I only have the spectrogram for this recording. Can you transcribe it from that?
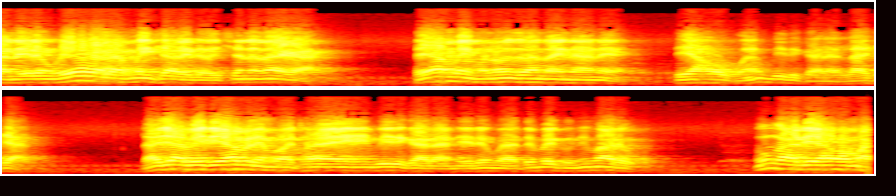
ရာနေတော့ဘုရားကလည်းမိန့်ချလိုက်တော့ရှင်နန္ဒကဘုရားမိန့်မလွန်စားနိုင်တာနဲ့တရားဟောဝင်ပိဋကရာလာကြတယ် လာကြပြီတရားပြင်မှာထိုင်ပိဋကရာနေတော့မှသမိတ်ကုနိမတို့ဘုငါတရားဟောမှ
